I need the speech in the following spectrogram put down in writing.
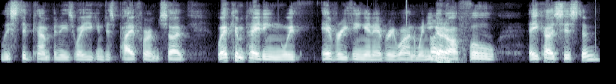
listed companies where you can just pay for them. So we're competing with everything and everyone. When you oh, go yeah. to our full ecosystem,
